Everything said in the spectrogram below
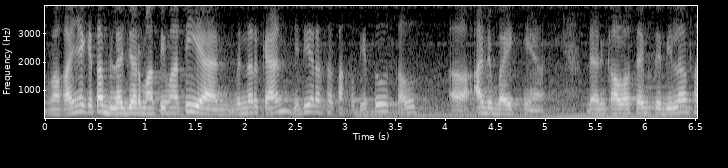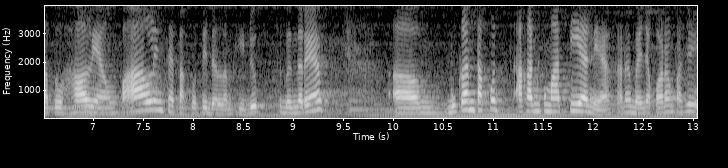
makanya kita belajar mati-matian, bener kan? Jadi rasa takut itu selalu uh, ada baiknya. Dan kalau saya bisa bilang satu hal yang paling saya takuti dalam hidup sebenarnya um, bukan takut akan kematian ya karena banyak orang pasti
